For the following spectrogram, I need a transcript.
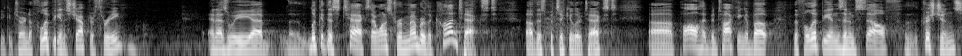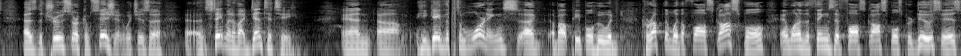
You could turn to Philippians chapter 3. And as we uh, look at this text, I want us to remember the context of this particular text. Uh, Paul had been talking about the Philippians and himself, the Christians, as the true circumcision, which is a, a statement of identity. And um, he gave them some warnings uh, about people who would corrupt them with a false gospel. And one of the things that false gospels produce is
